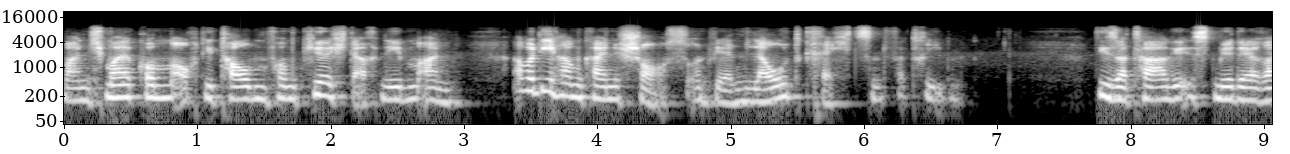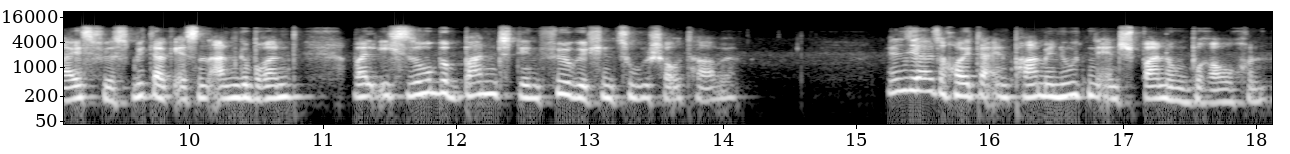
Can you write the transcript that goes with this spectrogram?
Manchmal kommen auch die Tauben vom Kirchdach nebenan, aber die haben keine Chance und werden laut krächzend vertrieben. Dieser Tage ist mir der Reis fürs Mittagessen angebrannt, weil ich so gebannt den Vögelchen zugeschaut habe. Wenn Sie also heute ein paar Minuten Entspannung brauchen,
